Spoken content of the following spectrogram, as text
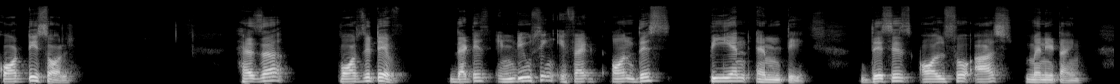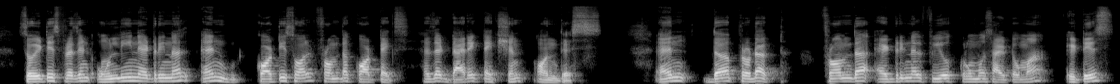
cortisol has a positive that is inducing effect on this PNMT. This is also asked many times. So it is present only in adrenal and cortisol from the cortex has a direct action on this. And the product from the adrenal pheochromocytoma, it is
